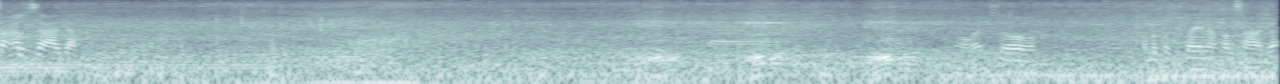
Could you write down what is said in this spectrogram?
sa kalsada. Okay, so, ano pa tayo ng kalsada?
